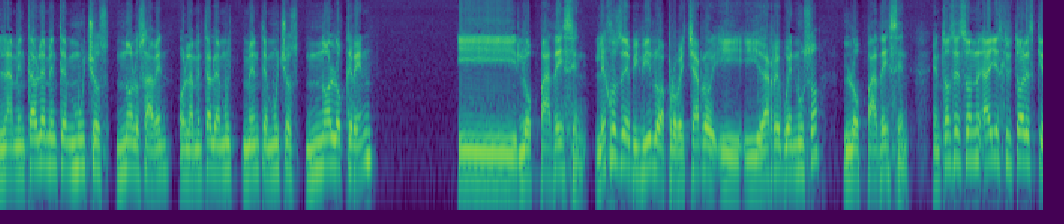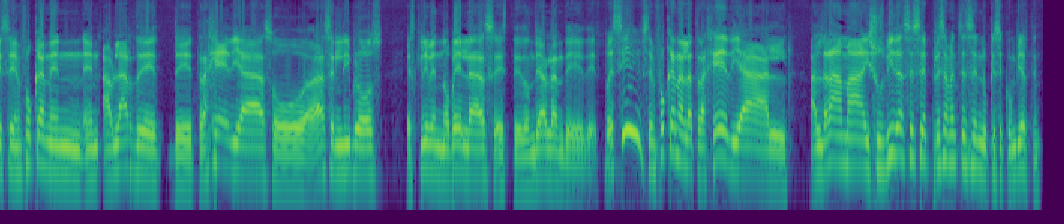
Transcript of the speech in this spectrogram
Lamentablemente muchos no lo saben o lamentablemente muchos no lo creen y lo padecen. Lejos de vivirlo, aprovecharlo y, darle buen uso, lo padecen. Entonces son, hay escritores que se enfocan en, hablar de, tragedias o hacen libros, escriben novelas este, donde hablan de, pues sí, se enfocan a la tragedia, al, al drama y sus vidas ese, precisamente es en lo que se convierten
